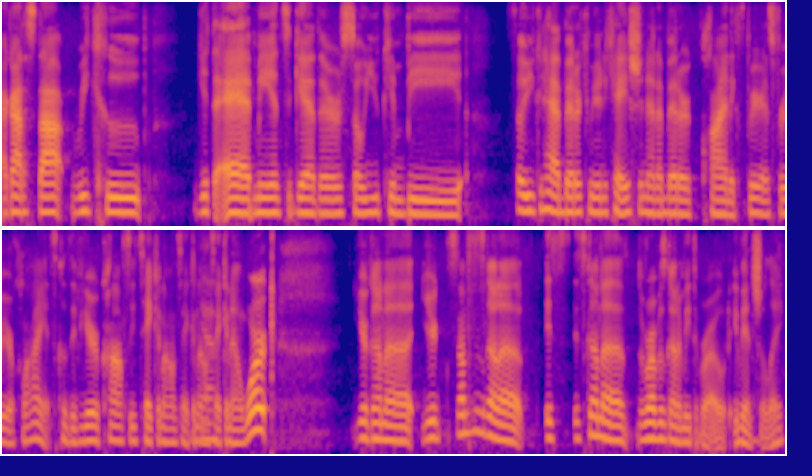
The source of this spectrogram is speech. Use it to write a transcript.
I gotta stop, recoup, get the admin together so you can be so you can have better communication and a better client experience for your clients because if you're constantly taking on taking on Yeah. taking on work you're gonna you're something's gonna it's it's gonna the rubber's gonna meet the road eventually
